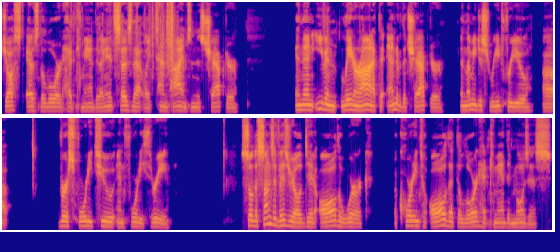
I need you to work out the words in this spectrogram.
Just as the Lord had commanded. I mean, it says that like 10 times in this chapter. And then, even later on at the end of the chapter, and let me just read for you uh, verse 42 and 43. So the sons of Israel did all the work according to all that the Lord had commanded Moses.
